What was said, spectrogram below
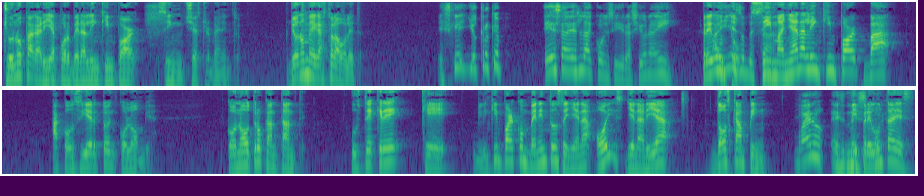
yo no pagaría por ver a Linkin Park sin Chester Bennington. Yo no me gasto la boleta. Es que yo creo que esa es la consideración ahí. Ahí Pregunto, es donde si mañana Linkin Park va a concierto en Colombia con otro cantante, ¿usted cree que Linkin Park con Bennington se llena hoy? ¿Llenaría dos camping? Bueno, es Mi pregunta es,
